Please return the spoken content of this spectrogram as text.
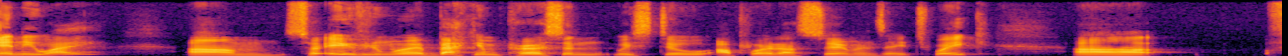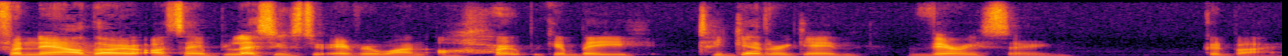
anyway. Um, so even when we're back in person, we still upload our sermons each week. Uh, for now, though, I say blessings to everyone. I hope we can be together again very soon. Goodbye.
